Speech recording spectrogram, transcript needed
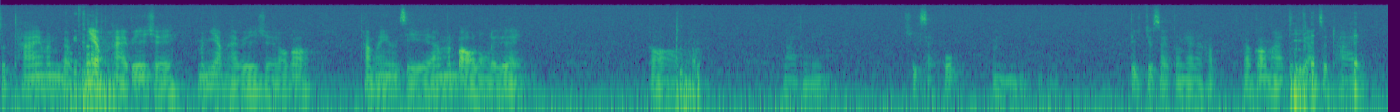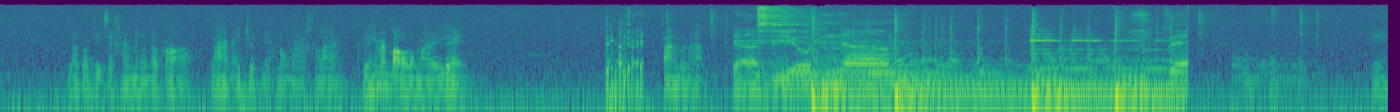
สุดท้ายมันแบบเงียบหายไปเฉย มันเงียบหายไปเฉยแล้วก็ทำให้มันเสียงมันเบาลงเรื่อยๆ ก็มาตรงนี้ คลิกใส่ปุ๊บ อืม ติ๊กจุดใส่ตรงเนี้ยนะครับ แล้วก็มาที่อันสุดท้าย แล้วก็ติ๊กใส่ครั้งหนึ่งแล้วก็ลากไอ้จุดเนี่ยลงมาข้างล่าง คือให้มันเบาลงมาเรื่อยๆ ฟังดูนะครับจากหยดน้ำเป็นเอ๊ะ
